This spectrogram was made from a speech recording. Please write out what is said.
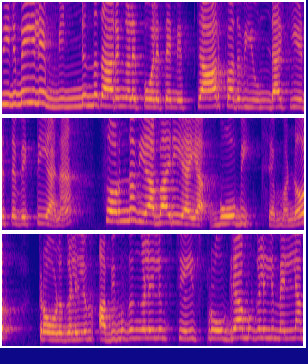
സിനിമയിലെ മിന്നുന്ന താരങ്ങളെ പോലെ തന്നെ സ്റ്റാർ പദവി ഉണ്ടാക്കിയെടുത്ത വ്യക്തിയാണ് സ്വർണ വ്യാപാരിയായ ബോബി ചെമ്മണ്ണൂർ. ട്രോളുകളിലും അഭിമുഖങ്ങളിലും സ്റ്റേജ് പ്രോഗ്രാമുകളിലും എല്ലാം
